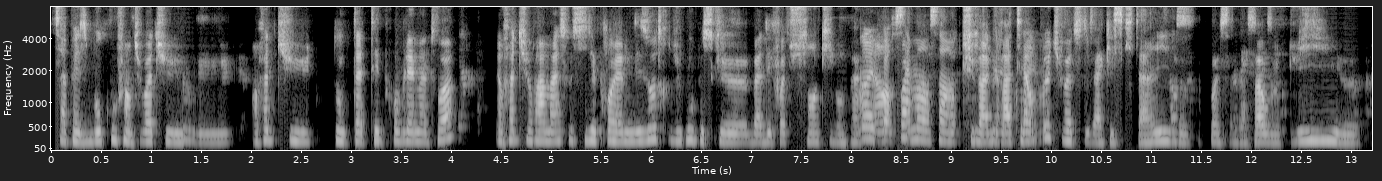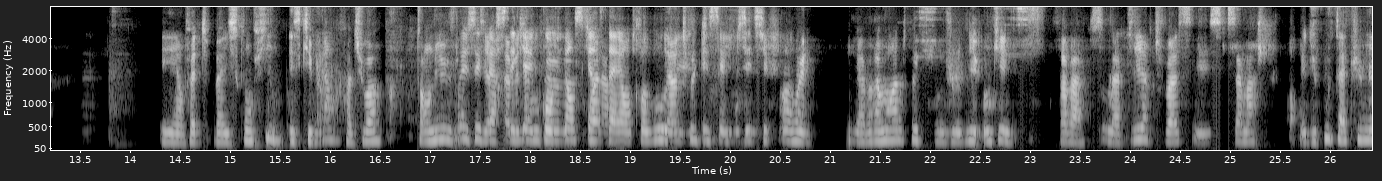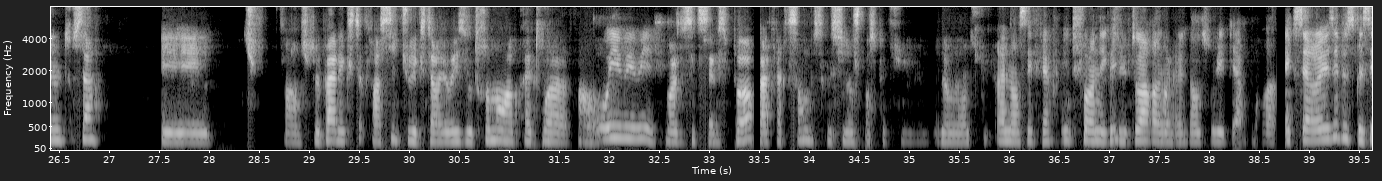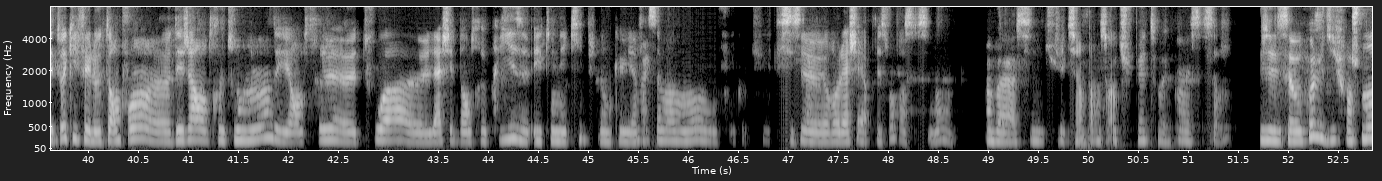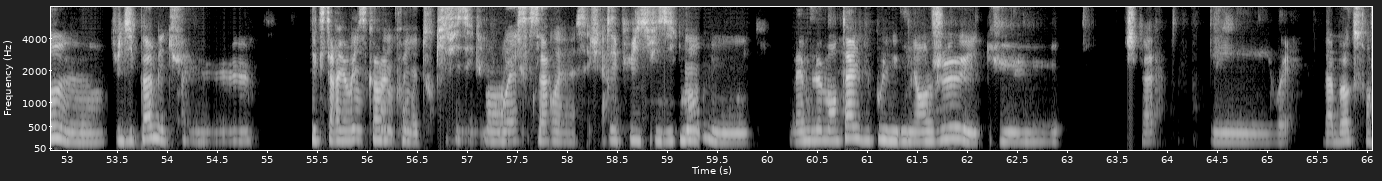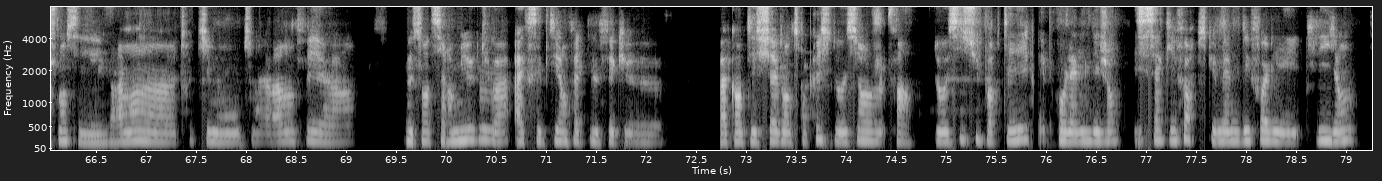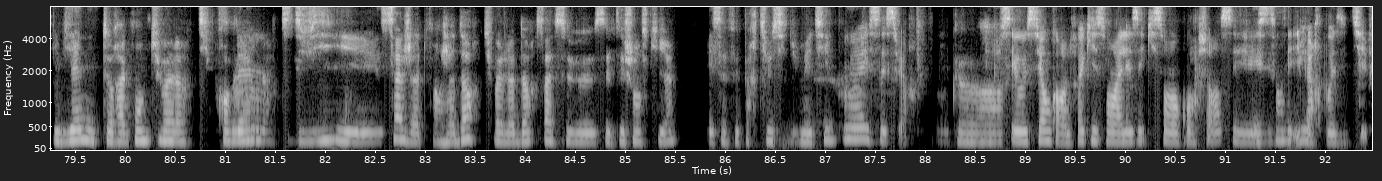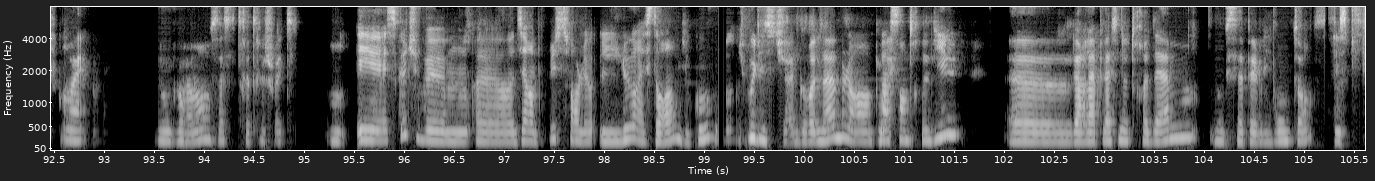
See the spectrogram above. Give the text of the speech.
Ça pèse beaucoup. Enfin, tu vois, tu, en fait, tu, donc as tes problèmes à toi. Et en fait, tu ramasses aussi les problèmes des autres, du coup, parce que bah, des fois, tu sens qu'ils vont pas ouais, forcément, ça. tu vas gratter un peu, tu vois, tu te dis, bah, qu'est-ce qui t'arrive? Pourquoi ça va pas aujourd'hui? Et en fait, bah, ils se confient. Et ce qui est bien, enfin, tu vois, tant mieux. Oui, c'est clair, c'est qu'il y a une confiance qui est installée entre vous. Il y a un truc et c'est positif. Oui il y a vraiment un truc où je me dis, ok, ça va, c'est la pire, tu vois, c'est, ça marche. Mais du coup, tu accumules tout ça. Et tu, tu peux pas l'extérioriser. Enfin, si, tu l'extériorises autrement après toi. Oui, oui, oui. Moi, je sais que c'est le sport. Pas faire ça, parce que sinon, je pense que tu. tu... Ah non, c'est clair. Il te faut un exutoire euh, dans tous les cas pour euh, extérioriser, parce que c'est toi qui fais le tampon euh, déjà entre tout le monde et entre toi, la chef d'entreprise, et ton équipe. Donc, il y a forcément un moment où il faut que tu puisses relâcher la pression, parce que sinon. Ah bah si tu, tiens pas, que tu pètes, ouais. ouais c'est ça. J'ai ça au quoi, je dis franchement, tu dis pas, mais tu t'extériorises quand même. il y a tout qui physiquement. Ouais, c'est ça. Ouais, tu t'épuises physiquement, mm. mais même le mental, du coup, il est mis en jeu et tu. Je sais pas. Et ouais, la boxe, franchement, c'est vraiment un truc qui m'a vraiment fait euh, me sentir mieux, tu vois. Accepter en fait le fait que bah, quand tu es chef d'entreprise, tu dois aussi en jeu. Enfin, aussi supporter les problèmes des gens. Et c'est ça qui est fort, parce que même des fois, les clients qui viennent, ils te racontent, tu vois, leurs petits problèmes, leur petite vie. Et ça, j'adore, tu vois, j'adore ça, ce, cet échange qu'il y a. Et ça fait partie aussi du métier. Oui, c'est sûr. Donc, euh, C'est aussi, encore une fois, qu'ils sont à l'aise et qu'ils sont en confiance. Et, c'est hyper positif. Ouais. Donc vraiment, ça, c'est très, très chouette. Mm. Et est-ce que tu veux euh, dire un peu plus sur le, le restaurant, du coup? Du coup, il est situé à Grenoble, en plein centre-ville. Euh, vers la place Notre-Dame, donc s'appelle Bon Temps.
